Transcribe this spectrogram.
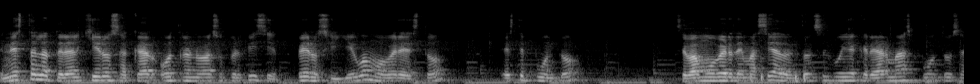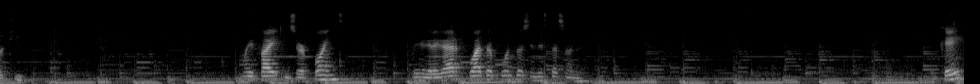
En esta lateral quiero sacar otra nueva superficie, pero si llego a mover esto, este punto se va a mover demasiado, entonces voy a crear más puntos aquí. Modify Insert Point. Voy a agregar cuatro puntos en esta zona. ok,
